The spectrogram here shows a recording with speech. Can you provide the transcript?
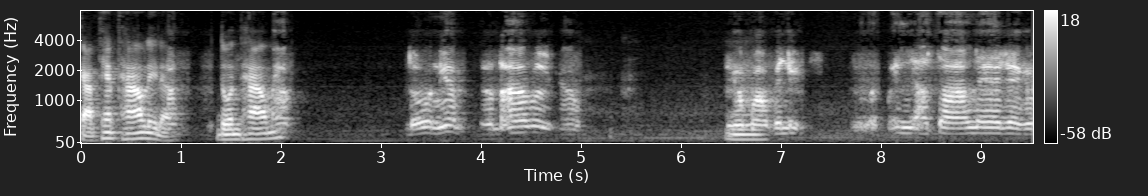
กราบแทบเท้าเลยเหรอ โดนเท้าไหมครับโดนครับโดนเท้าเลยครับเดี๋ยวบอกเป็นเป็นอาจารย์เลยเลยก็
